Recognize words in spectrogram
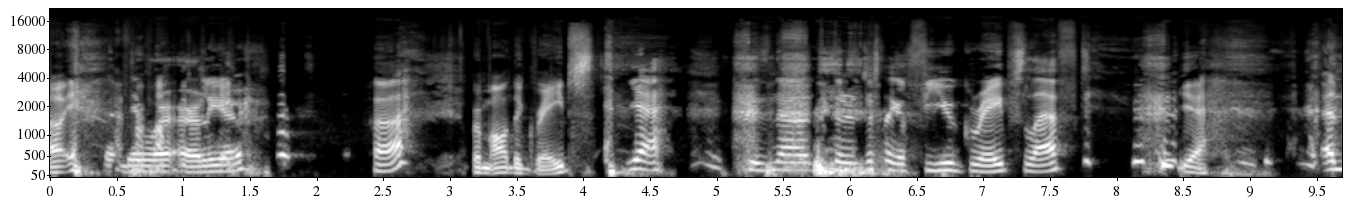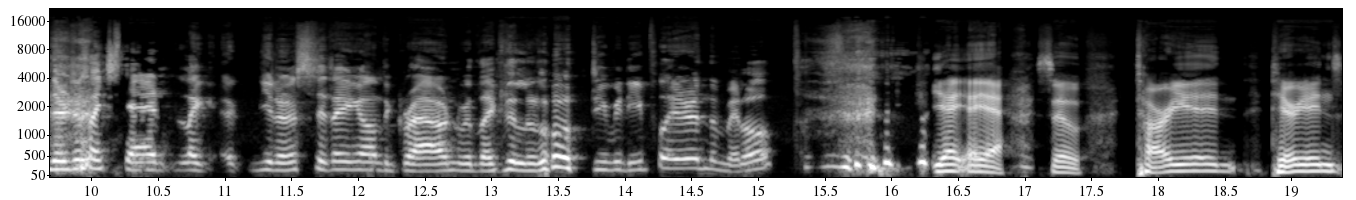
Oh, yeah. than they were earlier. Huh? From all the grapes. Yeah, because now there's just like a few grapes left, yeah. and they're just like stand like uh, you know sitting on the ground with like the little DVD player in the middle. yeah, yeah, yeah. So Tirian, Tirian's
